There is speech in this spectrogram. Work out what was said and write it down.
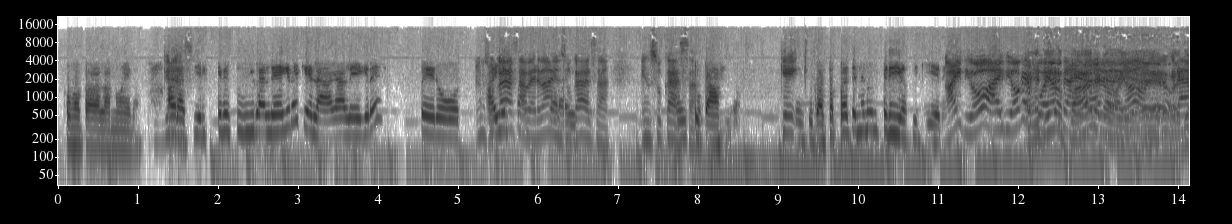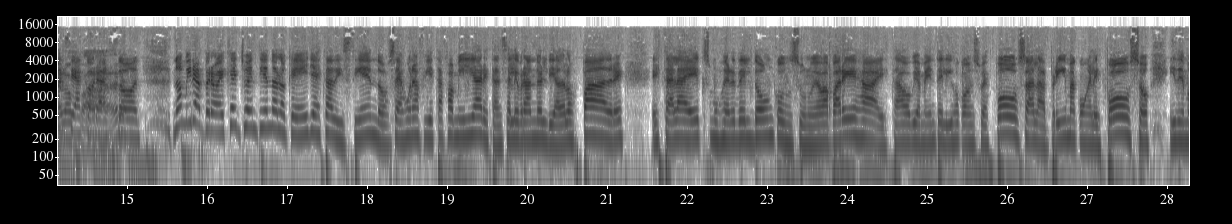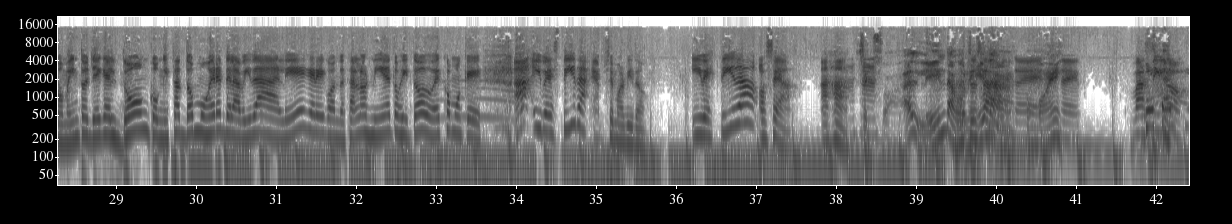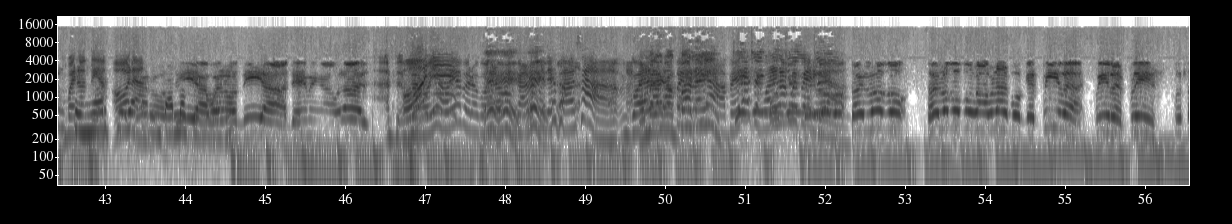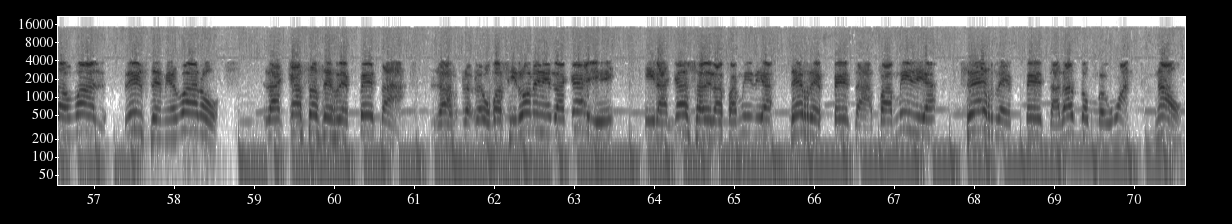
como para la nuera. Ahora, si él quiere su vida alegre, que la haga alegre, pero En su casa, ¿verdad? En su casa. En su En casa. su casa. Que, En su casa puede tener un trío si quiere. Ay Dios, ay Dios, qué fuerte. ay, ay, ay, Gracias, corazón. No, mira, pero es que yo entiendo lo que ella está diciendo. O sea, es una fiesta familiar, están celebrando el Día de los Padres. Está la ex mujer del Don con su nueva pareja. Está obviamente el hijo con su esposa, la prima con el esposo. Y de momento llega el Don con estas dos mujeres de la vida alegre cuando están los nietos y todo. Es como que. Ah, y vestida. eh, Se me olvidó. Y vestida, o sea, ajá. Sexual, linda, Ah, bonita. ¿Cómo es? Sí. ¿Qué Vacilo. tal si el Buenos días. Hola. no es? buenos días, déjenme hablar. Ah, Oye, oye, pero ¿cuál, Eh, eh, eh. ¿qué te pasa? ¿Cuál Ponme es la campana ahí. Espérate, ¿cuál es la Estoy loco, estoy loco, estoy loco por hablar porque Peter, Peter, please, tú estás mal. Listen, mi hermano, la casa se respeta. La- la- los vacilones en la calle y la casa de la familia se respeta. Familia se respeta. That's number one. Now,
